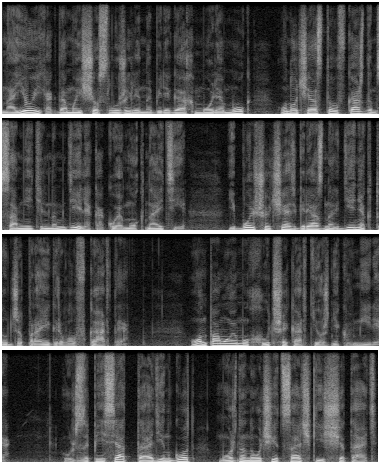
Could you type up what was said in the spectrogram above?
На юге, когда мы еще служили на берегах моря Мук, он участвовал в каждом сомнительном деле, какое мог найти — и большую часть грязных денег тут же проигрывал в карты. Он, по-моему, худший картежник в мире. Уж за 50-то один год можно научиться очки считать.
